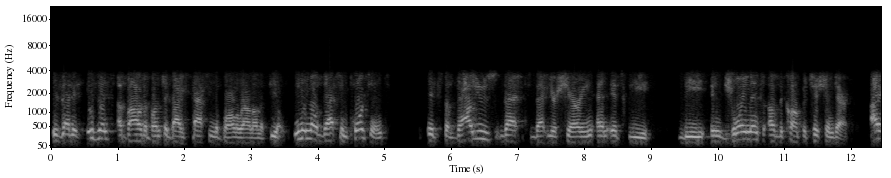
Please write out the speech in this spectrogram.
is that it isn't about a bunch of guys passing the ball around on the field. Even though that's important, it's the values that that you're sharing, and it's the the enjoyment of the competition there. I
